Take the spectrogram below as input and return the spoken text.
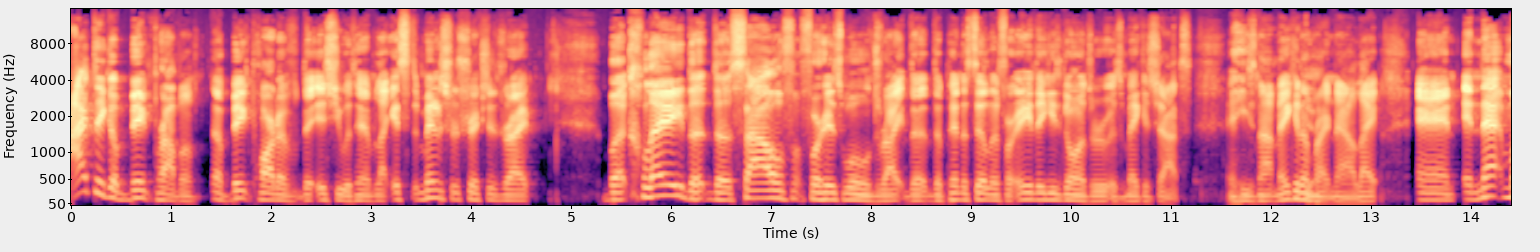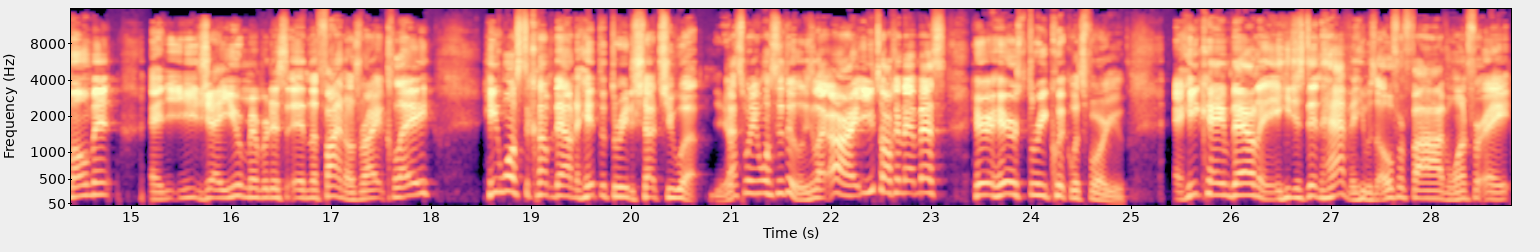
I think a big problem, a big part of the issue with him, like it's the minutes restrictions, right? But Klay, the the salve for his wounds, right? The the penicillin for anything he's going through is making shots, and he's not making them right now. Like, and in that moment, and you, Jay, you remember this in the finals, right? Klay, he wants to come down and hit the three to shut you up. That's what he wants to do. He's like, all right, you talking that mess? Here, here's three quick ones for you. And he came down and he just didn't have it. He was 0 for 5, 1 for 8.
